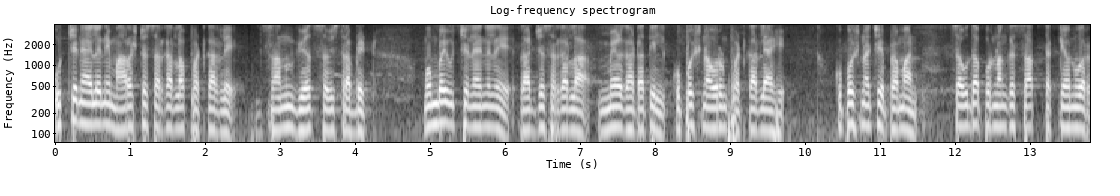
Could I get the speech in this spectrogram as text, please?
उच्च न्यायालयाने महाराष्ट्र सरकारला फटकारले. जाणून घेऊयात सविस्तर अपडेट मुंबई उच्च न्यायालयाने राज्य सरकारला मेळघाटातील कुपोषणावरून फटकारले आहे. कुपोषणाचे प्रमाण चौदा पूर्णांक सात टक्क्यांवर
